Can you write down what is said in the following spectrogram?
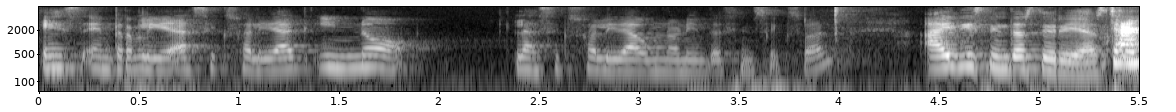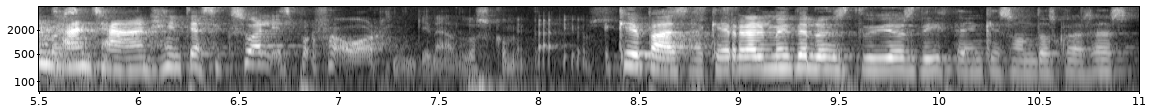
es en realidad sexualidad y no la sexualidad una orientación sexual. Hay distintas teorías. Chan, ¿Qué chan, chan, gente asexuales, por favor, llenad los comentarios. ¿Qué pasa? Que realmente los estudios dicen que son dos cosas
